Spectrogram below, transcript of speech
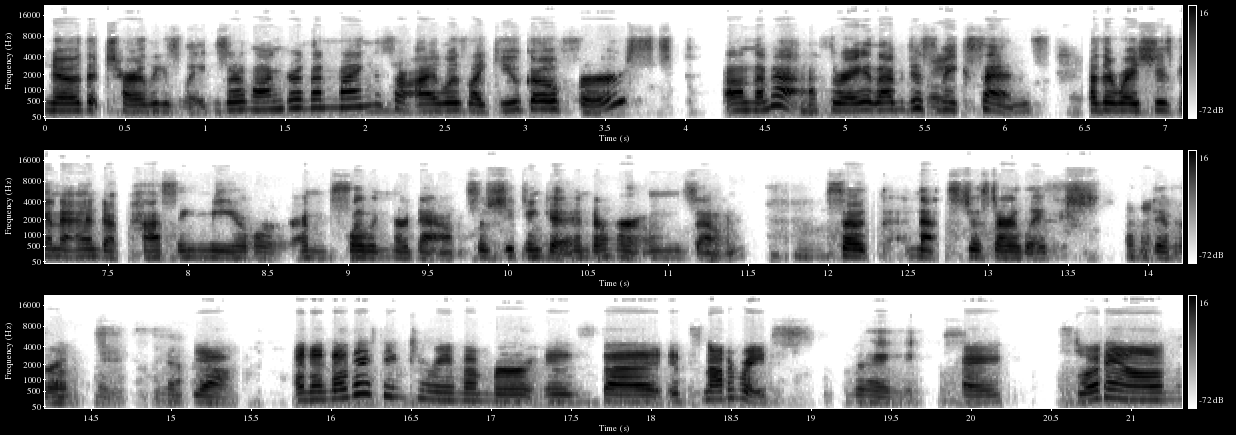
know that Charlie's legs are longer than mine, so I was like, "You go first on the path, right? That just right. makes sense. Otherwise, she's going to end up passing me, or I'm slowing her down so she can get into her own zone. Mm-hmm. So that's just our legs difference. Yeah. yeah. And another thing to remember is that it's not a race. Right. Okay. Slow down,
